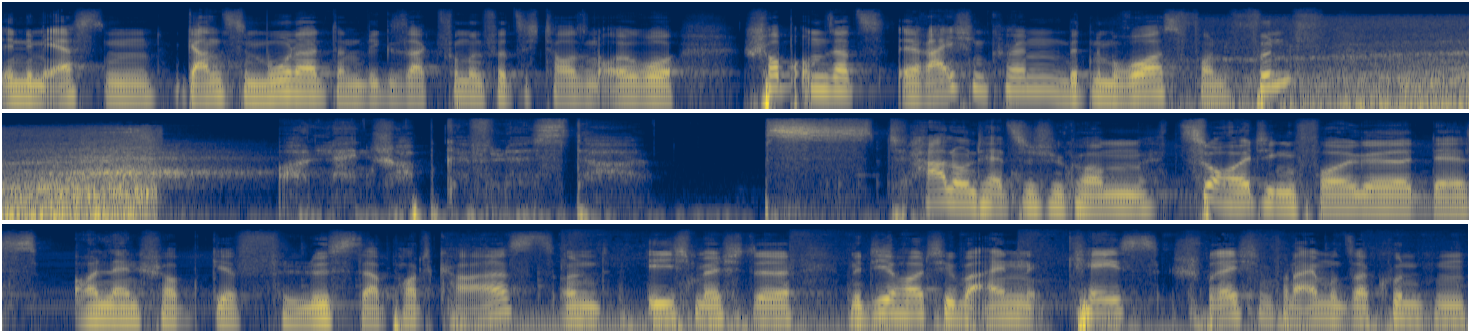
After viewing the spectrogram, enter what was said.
in dem ersten ganzen Monat dann wie gesagt 45.000 Euro Shop-Umsatz erreichen können mit einem ROAS von 5. Online-Shop-Geflüster. Psst. Hallo und herzlich willkommen zur heutigen Folge des Online-Shop-Geflüster Podcasts. Und ich möchte mit dir heute über einen Case sprechen von einem unserer Kunden,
